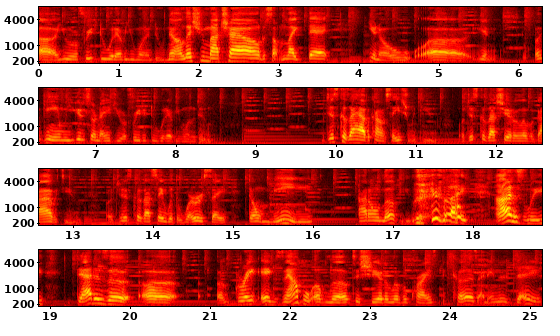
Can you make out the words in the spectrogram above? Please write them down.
uh, you are free to do whatever you want to do. Now, unless you're my child or something like that, you know, uh, you know, again, when you get a certain age, you are free to do whatever you want to do. just because I have a conversation with you, or just because I share the love of God with you, or just because I say what the words say, don't mean I don't love you. like honestly, that is a, a a great example of love to share the love of Christ because at the end of the day,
